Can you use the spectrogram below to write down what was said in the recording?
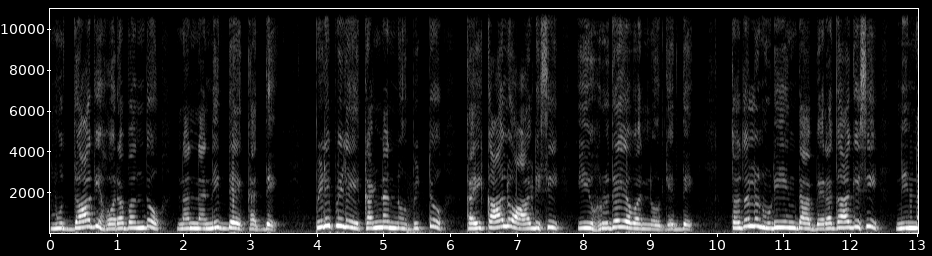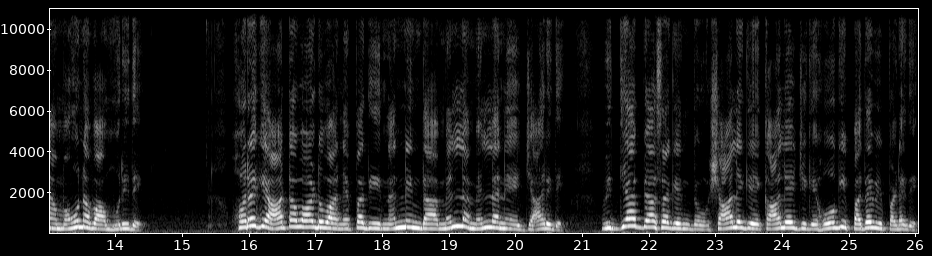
ಮುದ್ದಾಗಿ ಹೊರಬಂದು ನನ್ನ ನಿದ್ದೆ ಕದ್ದೆ. ಪಿಳಿಪಿಳಿ ಕಣ್ಣನ್ನು ಬಿಟ್ಟು ಕೈಕಾಲು ಆಡಿಸಿ ಈ ಹೃದಯವನ್ನು ಗೆದ್ದೆ. ತೊದಲು ನುಡಿಯಿಂದ ಬೆರಗಾಗಿಸಿ ನಿನ್ನ ಮೌನವ ಮುರಿದೆ. ಹೊರಗೆ ಆಟವಾಡುವ ನೆಪದಿ ನನ್ನಿಂದ ಮೆಲ್ಲ ಮೆಲ್ಲನೆ ಜಾರಿದೆ. ವಿದ್ಯಾಭ್ಯಾಸಗೆಂದು ಶಾಲೆಗೆ, ಕಾಲೇಜಿಗೆ ಹೋಗಿ ಪದವಿ ಪಡೆದೆ.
